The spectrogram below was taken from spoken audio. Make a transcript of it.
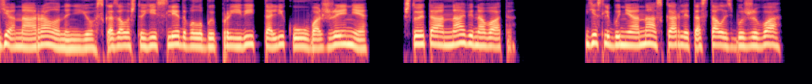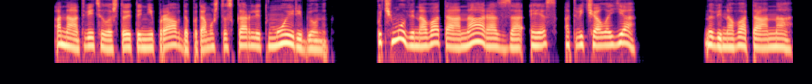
Я наорала на нее, сказала, что ей следовало бы проявить талику уважения, что это она виновата. Если бы не она, Скарлетт осталась бы жива. Она ответила, что это неправда, потому что Скарлетт мой ребенок. Почему виновата она, раз за «С» отвечала я? Но виновата она.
